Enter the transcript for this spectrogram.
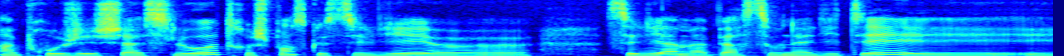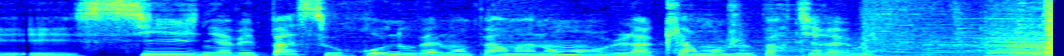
Un projet chasse l'autre. Je pense que c'est lié, euh, c'est lié à ma personnalité. Et, et- et s'il n'y avait pas ce renouvellement permanent, là, clairement, je partirais, oui.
